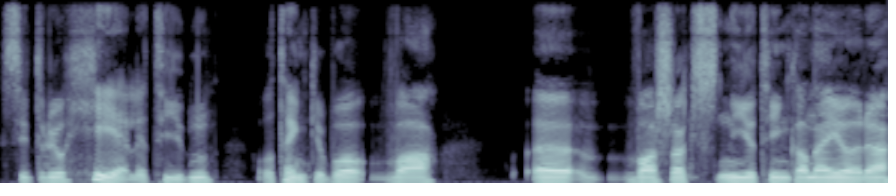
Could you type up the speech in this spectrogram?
sitter du jo hele tiden og tenker på hva eh, Hva slags nye ting kan jeg gjøre?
